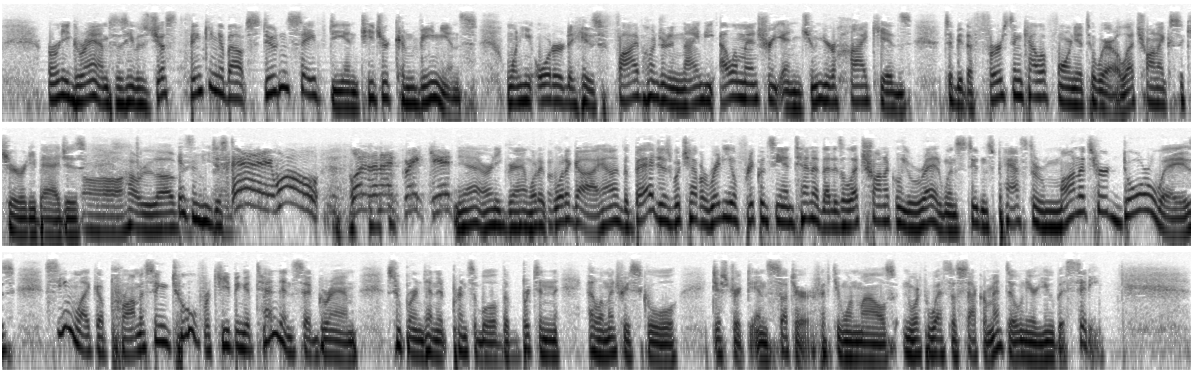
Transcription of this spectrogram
Ernie Graham says he was just thinking about student safety and teacher convenience when he ordered his 590 elementary and junior high kids to be the first in California to wear electronic security badges. Oh, how lovely. Isn't he just Hey, whoa! Wasn't that great, kid? yeah, Ernie Graham, what a, what a guy, huh? The badges, which have a radio frequency antenna that is electronically read when students pass through monitored doorways, seem like a promising tool for keeping attendance, said Graham, superintendent principal of the Brittan Elementary School District in Sutter, 51 miles northwest of Sacramento near Yuba City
